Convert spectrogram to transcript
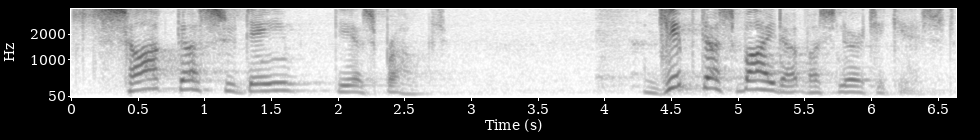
sag das zu dem, der es braucht. Gib das weiter, was nötig ist.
